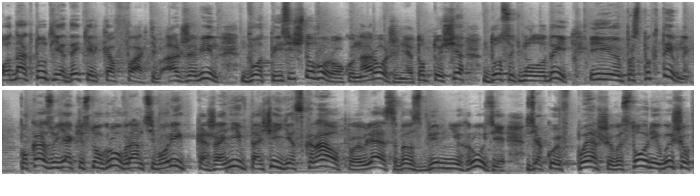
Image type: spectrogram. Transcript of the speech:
Однак тут є декілька фактів, адже він 2000 року народження, тобто ще досить молодий і перспективний. Показує якісну гру в рамці воріт, кажанів та ще яскраво проявляє себе в збірній Грузії, з якої вперше в історії вийшов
